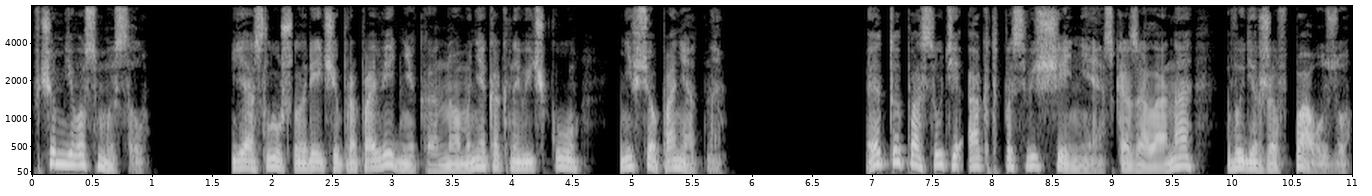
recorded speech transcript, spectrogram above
В чем его смысл?» Я слушал речи проповедника, но мне, как новичку, не все понятно. «Это, по сути, акт посвящения», — сказала она, выдержав паузу,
